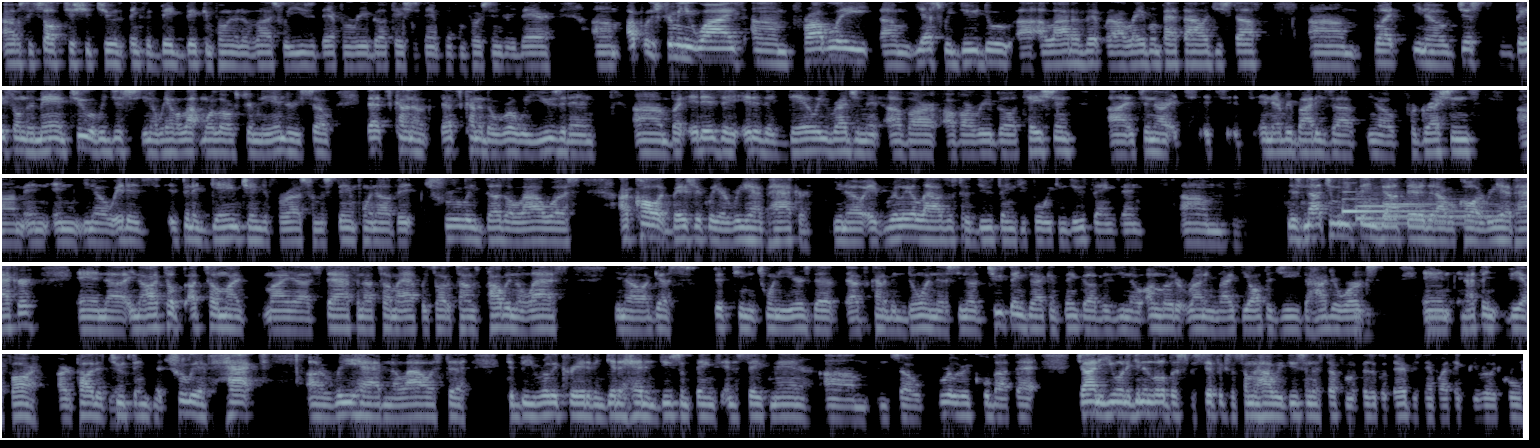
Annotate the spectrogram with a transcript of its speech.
Obviously, soft tissue too. I think it's a big, big component of us. We use it there from a rehabilitation standpoint, from post injury there. Um, upper extremity wise, um, probably um, yes, we do do uh, a lot of it with our labral pathology stuff. Um, but you know, just based on demand too, we just you know we have a lot more lower extremity injuries. So that's kind of that's kind of the world we use it in. Um, but it is a it is a daily regimen of our of our rehabilitation. Uh, it's in our it's it's it's in everybody's uh, you know progressions. Um, and and you know it is it's been a game changer for us from a standpoint of it truly does allow us i call it basically a rehab hacker you know it really allows us to do things before we can do things. And um, there's not too many things out there that i would call a rehab hacker. And uh, you know i tell i tell my my uh, staff and i tell my athletes all the time it's probably in the last you know i guess 15 to 20 years that I've kind of been doing this, you know, two things that I can think of is, you know, unloaded running, right? The AlterGs, the HydroWorx, and and I think BFR are probably the two yeah. things that truly have hacked uh, rehab and allow us to to be really creative and get ahead and do some things in a safe manner. Um, and so really really cool about that. Johnny, you want to get in a little bit of specifics of some of how we do some of this stuff from a physical therapy standpoint? I think would be really cool.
